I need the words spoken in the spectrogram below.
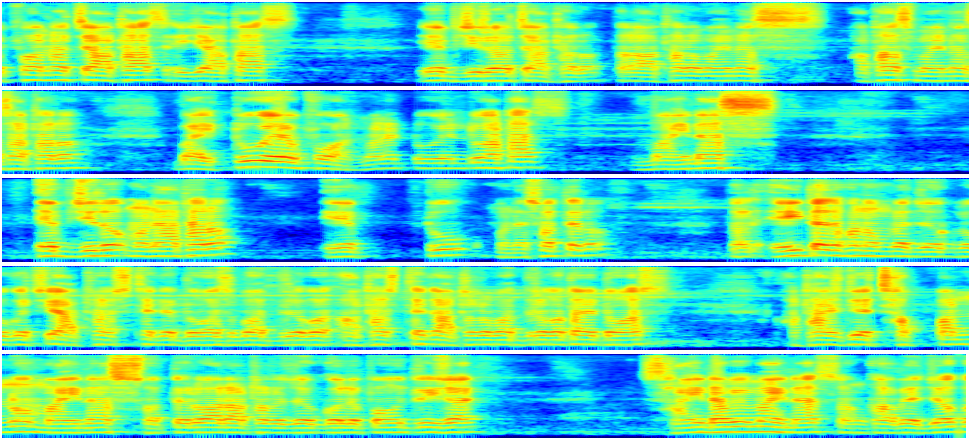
এফ ওয়ান হচ্ছে আঠাশ, এই যে আঠাশ এফ জিরো হচ্ছে আঠারো, তাহলে আঠারো মাইনাস আঠাশ মাইনাস আঠারো বাই টু এফ ওয়ান মানে টু ইন্টু আঠাশ মাইনাস এফ জিরো মানে আঠারো এফ টু মানে সতেরো তাহলে এইটা যখন আমরা যোগ করছি, আঠাশ থেকে দশ বাদ দিলে আঠাশ থেকে আঠারো বাদ দিলে কথায় দশ। আঠাশ দিয়ে ছাপ্পান্ন মাইনাস সতেরো আর আঠারো যোগ করলে পঁয়ত্রিশ হয়। সাইন হবে মাইনাস, সংখ্যা হবে যোগ।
